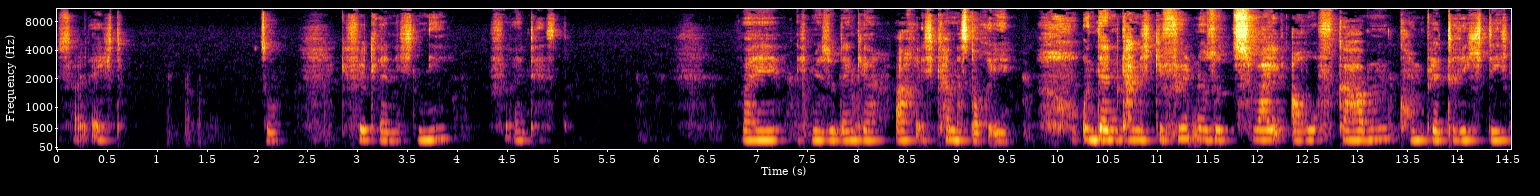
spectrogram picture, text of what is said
Ist halt echt. So. Gefühlt lerne ich nie für einen Test. Weil ich mir so denke, ach, ich kann das doch eh. Und dann kann ich gefühlt nur so zwei Aufgaben komplett richtig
